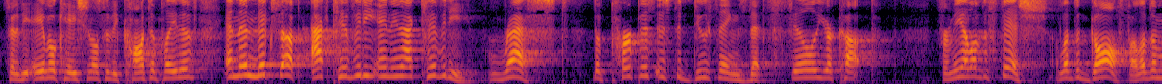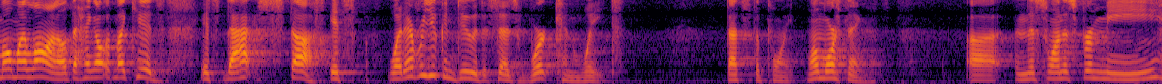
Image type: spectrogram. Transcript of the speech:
It's going to be avocational, it's going to be contemplative, and then mix up activity and inactivity, rest. The purpose is to do things that fill your cup. For me, I love to fish. I love to golf. I love to mow my lawn. I love to hang out with my kids. It's that stuff. It's whatever you can do that says work can wait. That's the point. One more thing. Uh, and this one is for me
